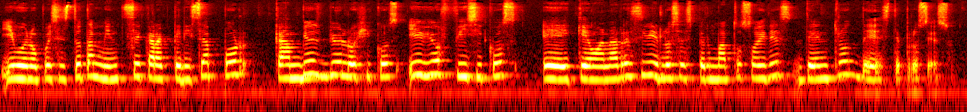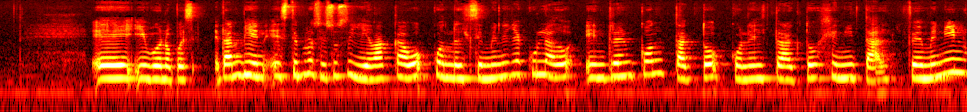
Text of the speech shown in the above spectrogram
Y bueno, pues esto también se caracteriza por cambios biológicos y biofísicos eh, que van a recibir los espermatozoides dentro de este proceso. Eh, y bueno, pues también este proceso se lleva a cabo cuando el semen eyaculado entra en contacto con el tracto genital femenino.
